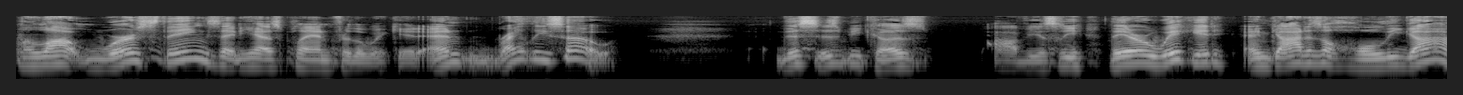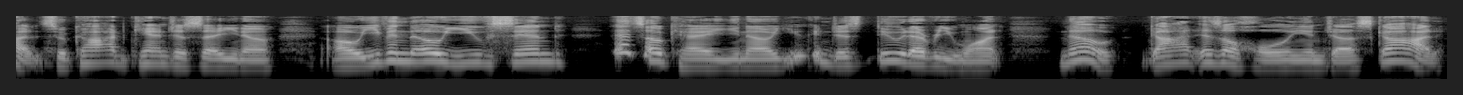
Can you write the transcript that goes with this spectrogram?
a lot worse things that He has planned for the wicked, and rightly so. This is because obviously they are wicked and God is a holy God. So God can't just say, you know, oh, even though you've sinned, that's okay, you know, you can just do whatever you want. No, God is a holy and just God.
